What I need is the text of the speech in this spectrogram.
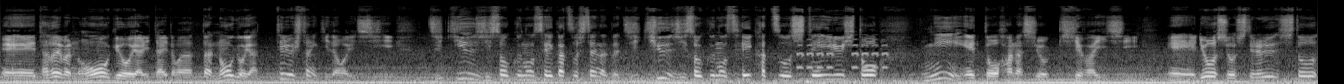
えー、例えば農業やりたいとかだったら農業やってる人に聞いた方がいいし自給自足の生活をしたいんだったら自給自足の生活をしている人に、えっと、話を聞けばいいし、えー、漁師をしてる人、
